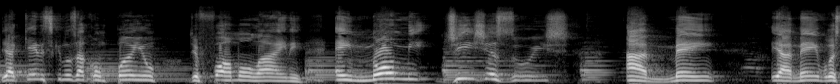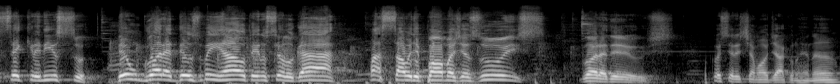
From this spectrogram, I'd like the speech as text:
e aqueles que nos acompanham de forma online. Em nome de Jesus. Amém e amém. Você crê nisso? Dê um glória a Deus bem alto aí no seu lugar. Uma salva de palmas, Jesus. Glória a Deus. Gostaria de chamar o diácono Renan.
